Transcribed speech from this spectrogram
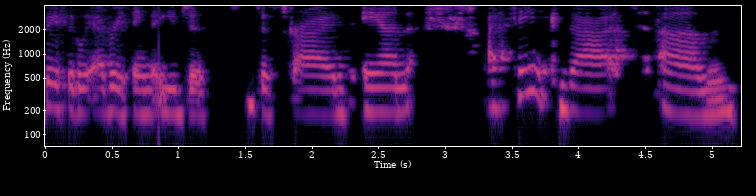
basically everything that you just described. And I think that um,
